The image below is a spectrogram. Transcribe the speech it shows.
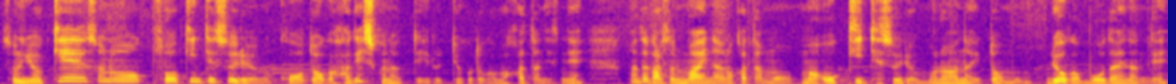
その余計その送金手数料の高騰が激しくなっているっていうことが分かったんですね、まあ、だからそのマイナーの方も、まあ、大きい手数料をもらわないともう量が膨大なんで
